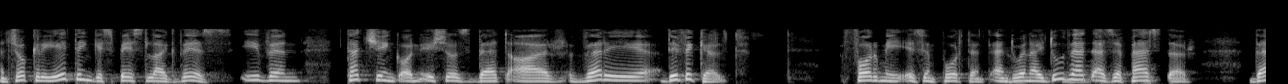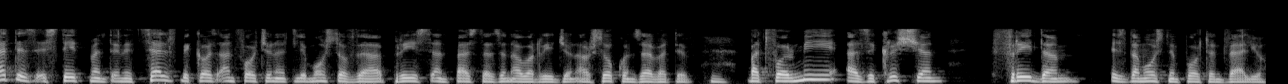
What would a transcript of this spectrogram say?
And so, creating a space like this, even touching on issues that are very difficult for me is important. And when I do that as a pastor, that is a statement in itself because unfortunately most of the priests and pastors in our region are so conservative. Hmm. But for me as a Christian, freedom is the most important value.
